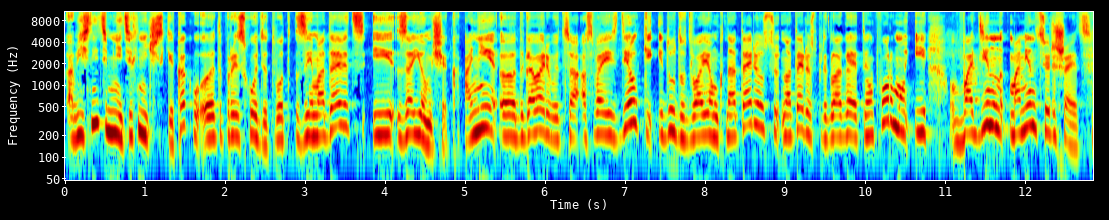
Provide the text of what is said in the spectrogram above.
Объясните мне технически, как это происходит? Вот взаимодавец и заемщик, они э, договариваются о своей сделке, идут вдвоем к нотариусу, нотариус предлагает им форму, и в один момент все решается.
